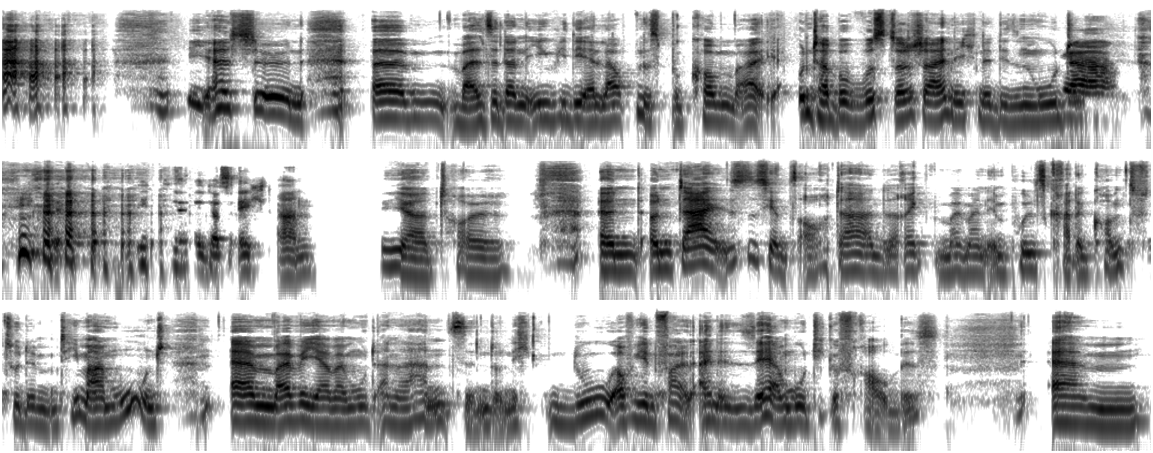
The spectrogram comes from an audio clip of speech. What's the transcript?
ja, schön. Ähm, weil sie dann irgendwie die Erlaubnis bekommen, äh, unterbewusst wahrscheinlich, ne, diesen Mut. Ja, ich zähle das echt an. Ja, toll. Und, und da ist es jetzt auch da direkt, weil mein Impuls gerade kommt zu dem Thema Mut, ähm, weil wir ja bei Mut an der Hand sind und ich, du auf jeden Fall eine sehr mutige Frau bist. Ähm,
